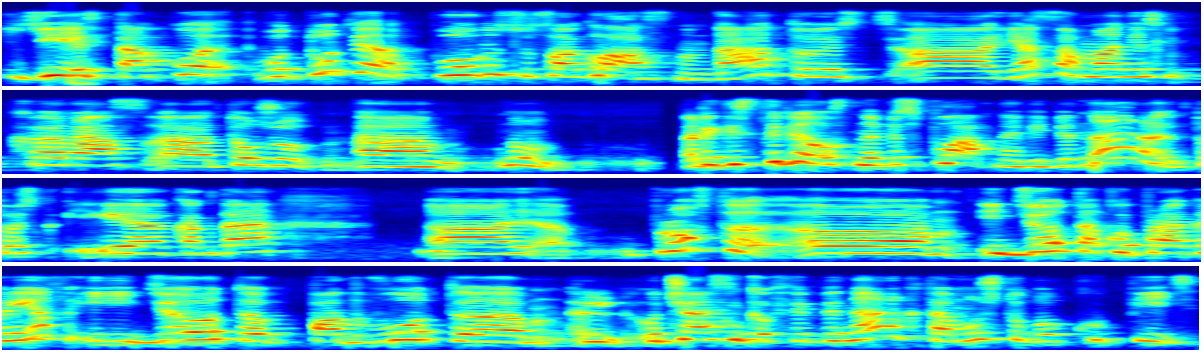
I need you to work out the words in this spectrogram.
Есть такое, вот тут я полностью согласна, да, то есть э, я сама несколько раз э, тоже, э, ну, регистрировалась на бесплатные вебинары, то есть э, когда просто э, идет такой прогрев и идет подвод э, участников вебинара к тому, чтобы купить.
